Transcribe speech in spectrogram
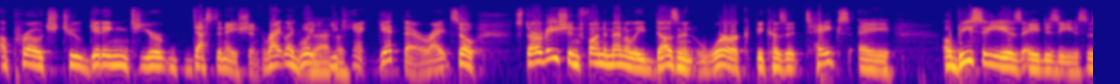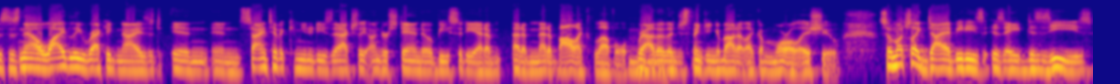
approach to getting to your destination, right? Like, well, exactly. you can't get there, right? So starvation fundamentally doesn't work because it takes a obesity is a disease. This is now widely recognized in, in scientific communities that actually understand obesity at a, at a metabolic level mm-hmm. rather than just thinking about it like a moral issue. So much like diabetes is a disease,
